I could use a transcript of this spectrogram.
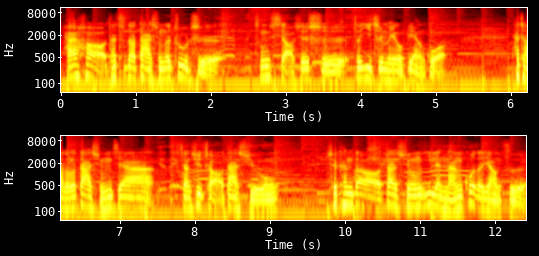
还好他知道大雄的住址。从小学时就一直没有变过。他找到了大雄家，想去找大雄，却看到大雄一脸难过的样子。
